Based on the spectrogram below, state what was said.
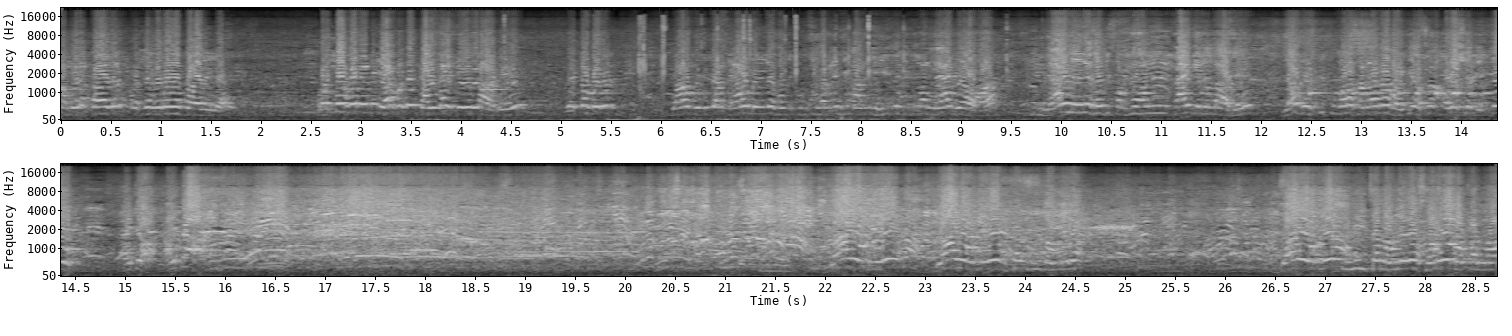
आम्हाला कळाल्या प्रशासनाला कळालेल्या आहेत प्रशासनाने यामध्ये काय काय केलेलं आहे? याच्यामध्ये त्या मुलीला न्याय मिळण्यासाठी तुमची सगळ्यांची मागणी ही तरी तिला न्याय मिळावा की न्याय मिळण्यासाठी प्रशासनाने काय केलेलं आहे? या गोष्टी तुम्हाला सगळ्यांना माहिती असणं आवश्यक आहे. ऐका ऐका यायोगे यायोगे इथं तुम्ही जमलेल्या यायोगे तुम्ही इथं जमलेल्या सर्व लोकांना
